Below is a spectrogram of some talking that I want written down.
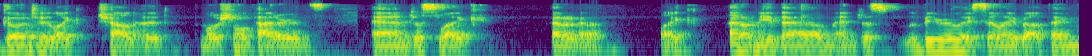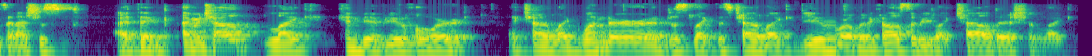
go into like childhood emotional patterns and just like I don't know, like I don't need them and just be really silly about things. And it's just I think I mean childlike can be a beautiful word, like childlike wonder and just like this childlike view of the world, but it can also be like childish and like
